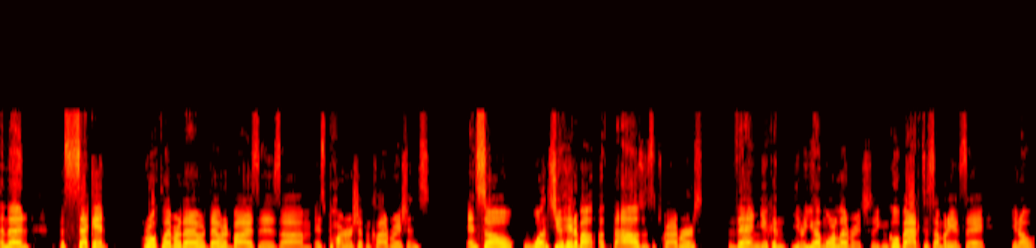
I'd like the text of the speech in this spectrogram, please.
And then the second growth lever that I would, that I would advise is um, is partnership and collaborations. And so once you hit about a thousand subscribers, then you can, you know, you have more leverage. So you can go back to somebody and say, you know,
